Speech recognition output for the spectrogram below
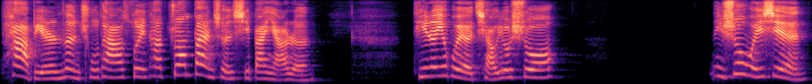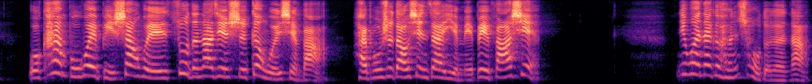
怕别人认出他，所以他装扮成西班牙人。停了一会儿，乔又说：“你说危险，我看不会比上回做的那件事更危险吧？还不是到现在也没被发现。”另外那个很丑的人呐，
